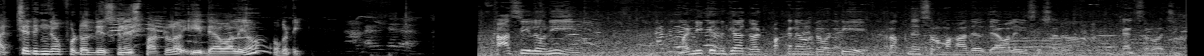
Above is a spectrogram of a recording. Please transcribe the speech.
అత్యధికంగా ఫోటోలు తీసుకునే స్పాట్లో ఈ దేవాలయం ఒకటి. కాశీలోని మణికర్ణిక ఘాట్ పక్కనే ఉన్నటువంటి రత్నేశ్వర మహాదేవ్ దేవాలయ విశేషాలు. థ్యాంక్స్ ఫర్ వాచింగ్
